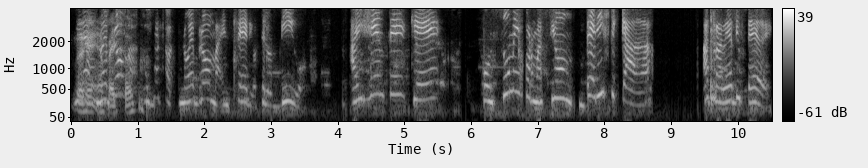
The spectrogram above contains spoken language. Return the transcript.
no es broma, muchachos, no es broma, en serio, se lo digo hay gente que consume información verificada a través de ustedes.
